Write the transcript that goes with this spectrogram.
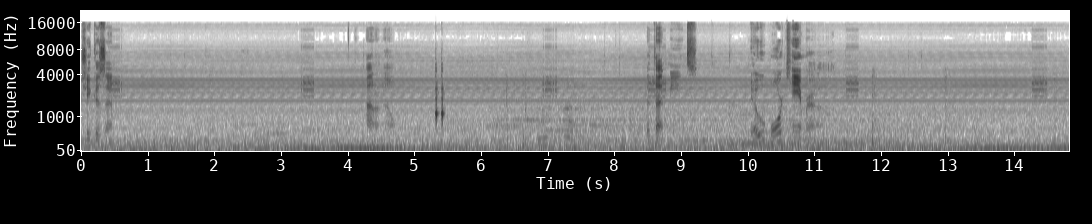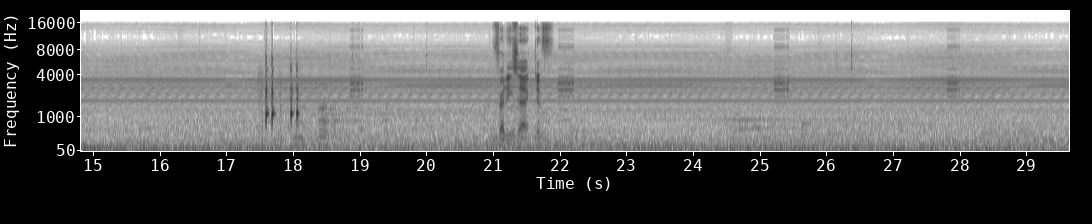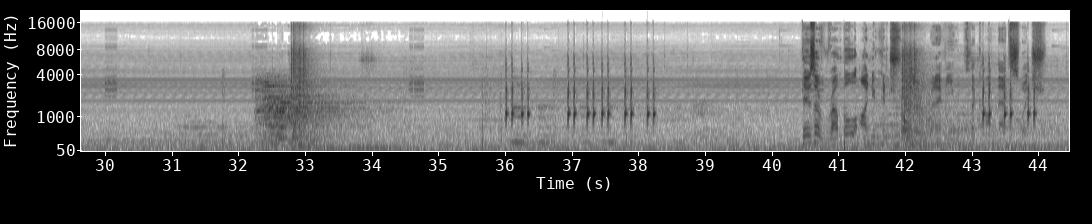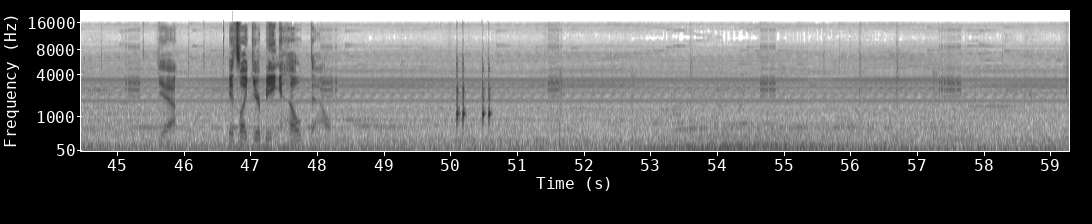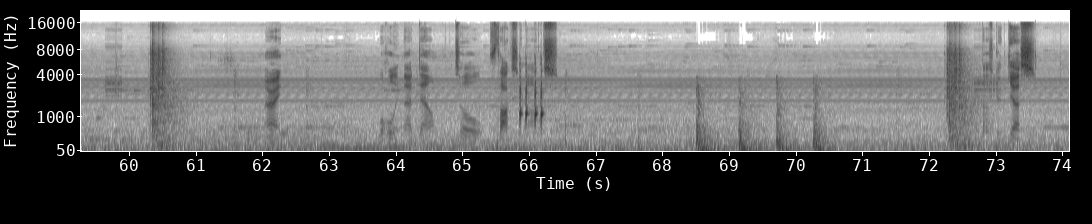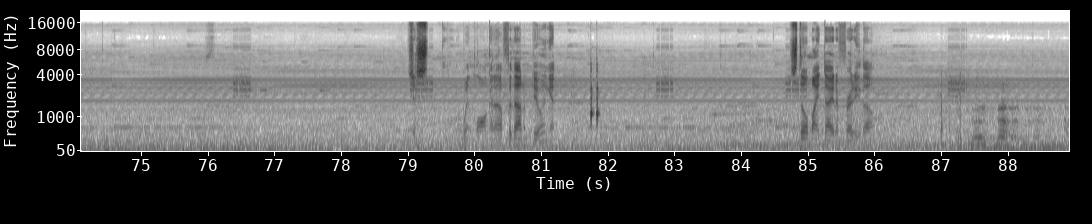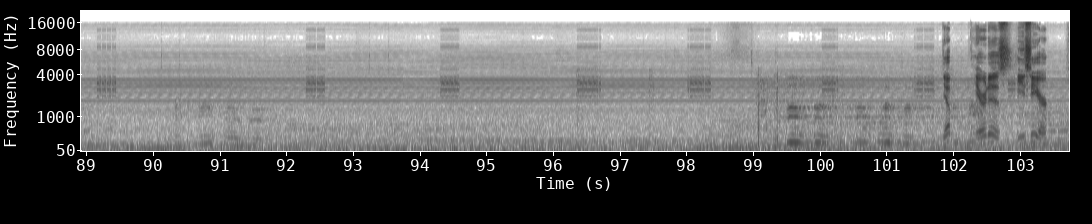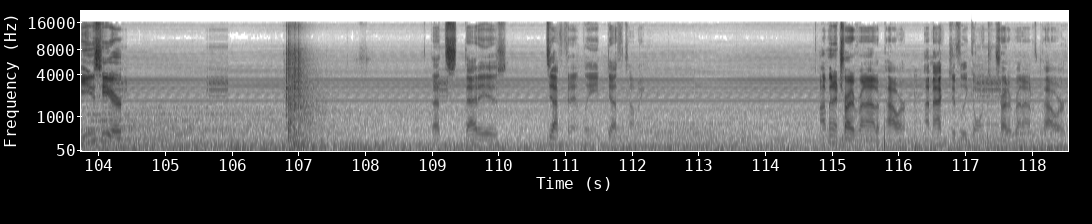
Chica's in. I don't know. But that means no more camera. Freddy's active. There's a rumble on your controller whenever you click on that switch. Yeah. It's like you're being held down. Alright. We're holding that down until Foxy knocks. Guess. Just went long enough without him doing it. Still might die to Freddy, though. Yep, here it is. He's here. He's here. That's that is definitely death coming. I'm gonna try to run out of power. I'm actively going to try to run out of power.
